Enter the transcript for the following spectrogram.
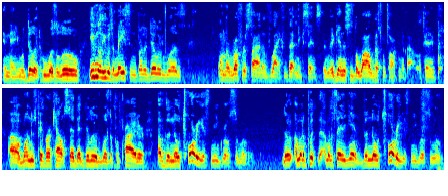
Emmanuel Dillard, who was a little, even though he was a Mason, Brother Dillard was on the rougher side of life, if that makes sense. And again, this is the Wild West we're talking about, okay? Uh, one newspaper account said that Dillard was the proprietor of the notorious Negro Saloon. No, I'm going to put, I'm going to say it again, the notorious Negro Saloon.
